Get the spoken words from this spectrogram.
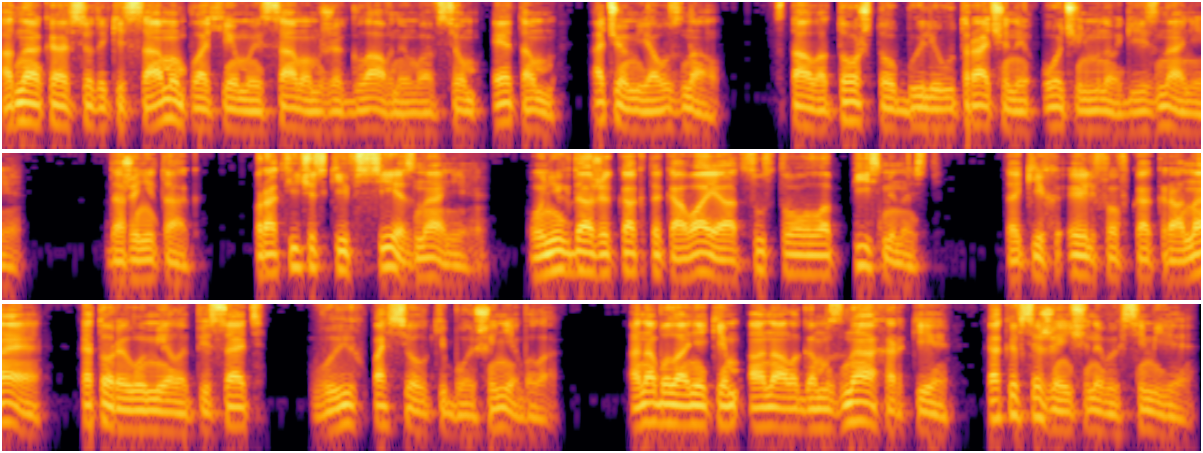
Однако все-таки самым плохим и самым же главным во всем этом, о чем я узнал, стало то, что были утрачены очень многие знания. Даже не так практически все знания. У них даже как таковая отсутствовала письменность. Таких эльфов, как Раная, которая умела писать, в их поселке больше не было. Она была неким аналогом знахарки, как и все женщины в их семье.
